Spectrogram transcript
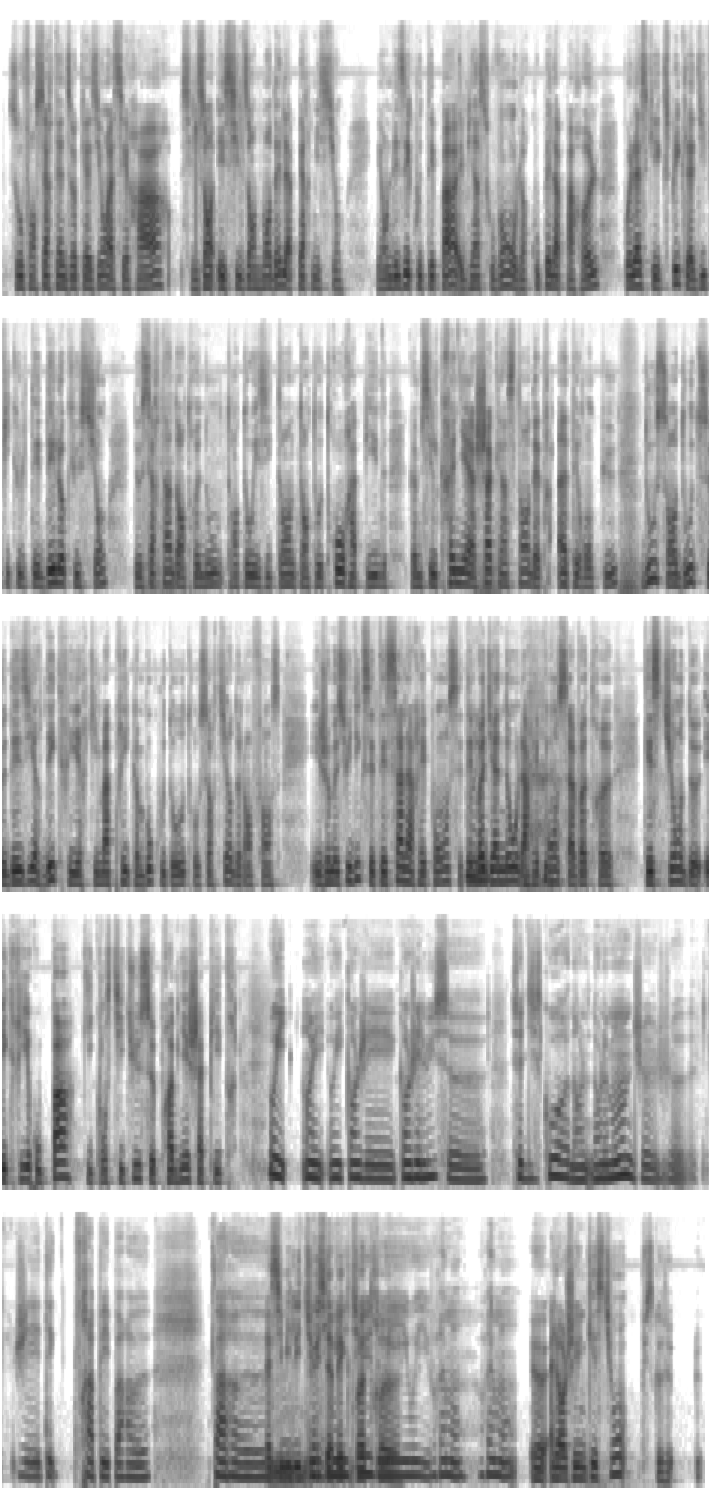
sauf en certaines occasions assez rares, en, et s'ils en demandaient la permission mais on ne les écoutait pas et bien souvent on leur coupait la parole. Voilà ce qui explique la difficulté d'élocution de certains d'entre nous, tantôt hésitants, tantôt trop rapides, comme s'ils craignaient à chaque instant d'être interrompus, d'où sans doute ce désir d'écrire qui m'a pris, comme beaucoup d'autres, au sortir de l'enfance. Et je me suis dit que c'était ça la réponse, c'était Modiano la réponse à votre question de écrire ou pas qui constitue ce premier chapitre. Oui, oui, oui. Quand j'ai quand j'ai lu ce, ce discours dans, dans, le Monde, j'ai je, été frappée par euh, par euh, la, similitude avec votre. Oui, oui, vraiment, vraiment. Euh, alors j'ai une question puisque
